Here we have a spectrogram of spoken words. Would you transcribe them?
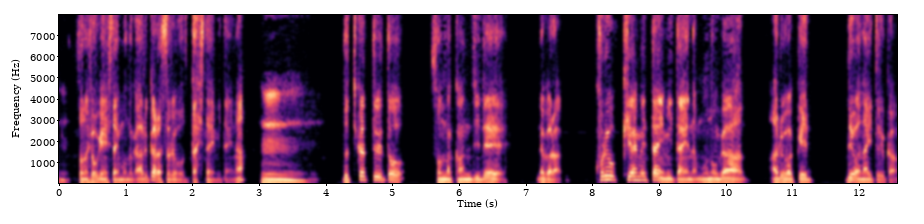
うんその表現したいものがあるからそれを出したいみたいな。うーん。どっちかっていうと、そんな感じで、だから、これを極めたいみたいなものがあるわけではないというか、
